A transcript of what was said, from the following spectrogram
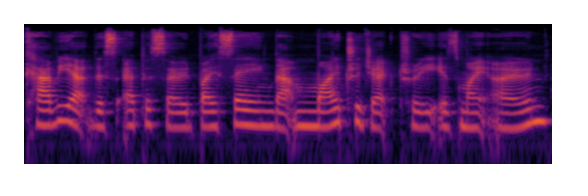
caveat this episode by saying that my trajectory is my own,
